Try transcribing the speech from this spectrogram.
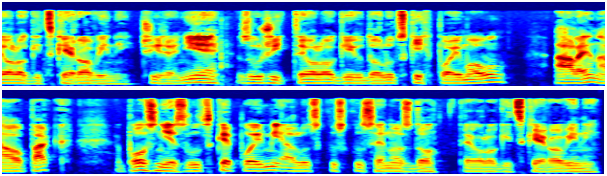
teologickej roviny. Čiže nie zúžiť teológiu do ľudských pojmov, ale naopak povzniesť ľudské pojmy a ľudskú skúsenosť do teologickej roviny.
